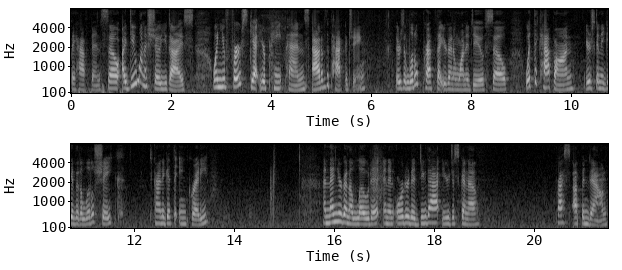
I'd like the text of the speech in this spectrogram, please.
They have been. So I do want to show you guys, when you first get your paint pens out of the packaging, there's a little prep that you're going to want to do. So with the cap on, you're just going to give it a little shake to kind of get the ink ready. And then you're going to load it, and in order to do that, you're just going to press up and down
